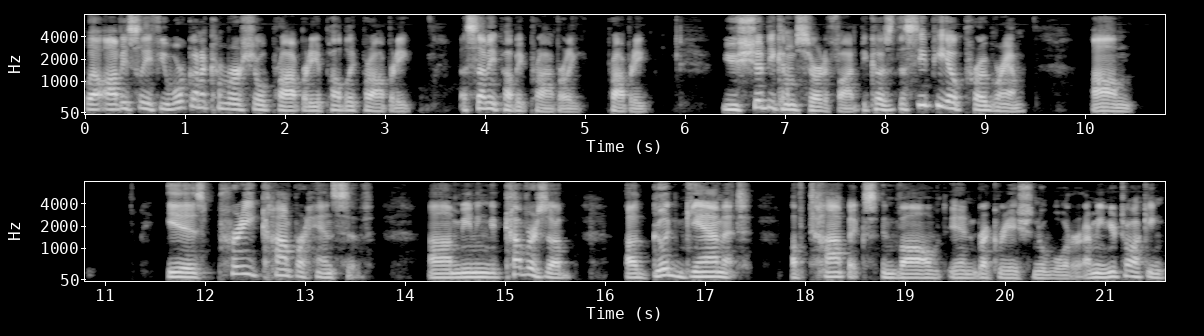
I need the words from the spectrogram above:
Well, obviously, if you work on a commercial property, a public property, a semi-public property, property, you should become certified because the CPO program um, is pretty comprehensive, uh, meaning it covers a, a good gamut of topics involved in recreational water. I mean, you're talking,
